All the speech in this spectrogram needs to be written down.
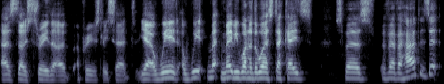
as those three that I, I previously said. Yeah, a weird, a weird, maybe one of the worst decades Spurs have ever had. Is it?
